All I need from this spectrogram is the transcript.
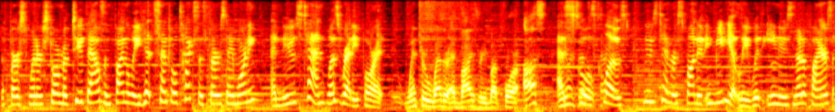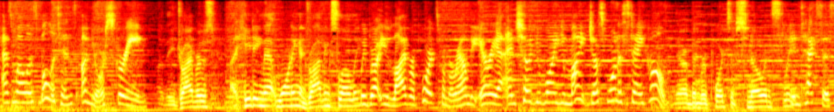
The first winter storm of 2000 finally hit central Texas Thursday morning, and News 10 was ready for it. Winter weather advisory, but for us, as schools closed, News 10 responded immediately with e News notifiers as well as bulletins on your screen. The drivers uh, heeding that warning and driving slowly. We brought you live reports from around the area and showed you why you might just want to stay home. There have been reports of snow and sleet. In Texas,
